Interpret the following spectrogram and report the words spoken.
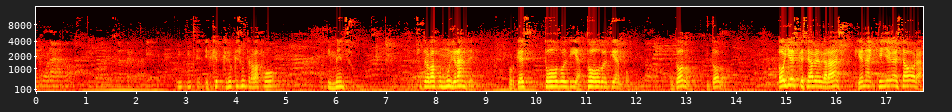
y poder juzgar, pero para bien. Creo que es un trabajo inmenso. Es un trabajo muy grande, porque es todo el día, todo el tiempo. En todo, en todo. Oyes que se abre el garage, ¿quién, llega a esta hora?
